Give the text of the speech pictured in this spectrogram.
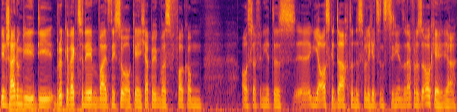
die Entscheidung, die, die Brücke wegzunehmen, war jetzt nicht so, okay, ich habe irgendwas vollkommen ausraffiniertes äh, irgendwie ausgedacht und das will ich jetzt inszenieren, sondern einfach nur so, okay, ja.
